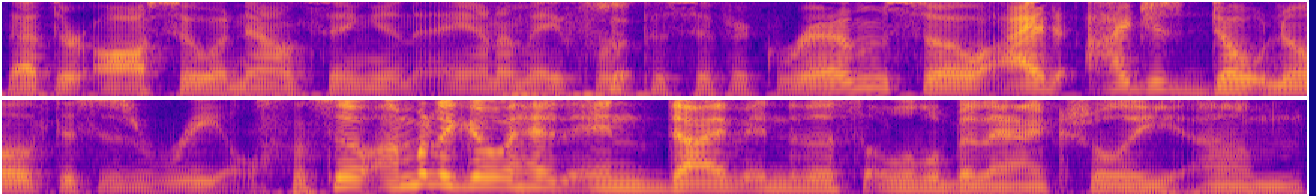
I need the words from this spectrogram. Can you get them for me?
that they're also announcing an anime for Pacific Rim. So I I just don't know if this is real. So I'm going to go ahead and dive into this a little bit. Actually, um,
